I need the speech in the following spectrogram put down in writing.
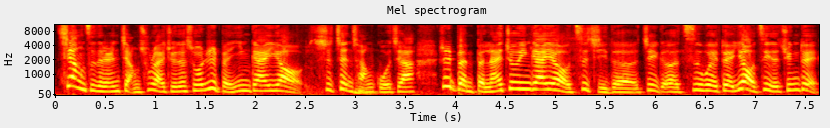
这样子的人讲出来觉得说日本应该要是正常国家，日本本来就应该要有自己的这个自卫队，要有自己的军队。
